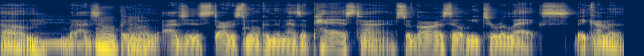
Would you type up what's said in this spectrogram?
Um, but I just, Okay. you know, I just started smoking them as a pastime. Cigars help me to relax. They kind of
